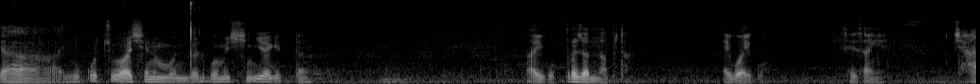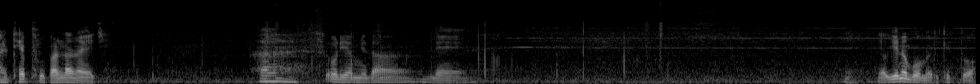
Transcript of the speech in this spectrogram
야, 이거 꽃 좋아하시는 분들 보면 신기하겠다. 아이고 부러졌나 보다. 아이고 아이고 세상에 잘 테프로 발라놔야지. 아, 쏘리합니다. 네. 여기는 보면 이렇게 또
